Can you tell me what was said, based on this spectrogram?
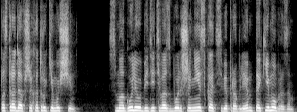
пострадавших от руки мужчин. Смогу ли убедить вас больше не искать себе проблем таким образом?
